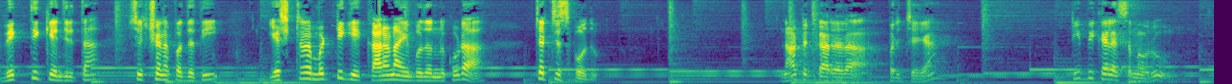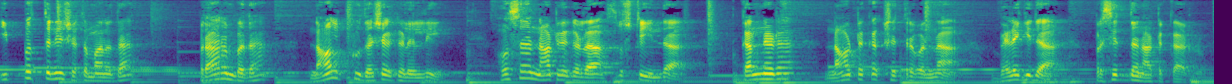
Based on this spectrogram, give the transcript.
ವ್ಯಕ್ತಿ ಕೇಂದ್ರಿತ ಶಿಕ್ಷಣ ಪದ್ಧತಿ ಎಷ್ಟರ ಮಟ್ಟಿಗೆ ಕಾರಣ ಎಂಬುದನ್ನು ಕೂಡ ಚರ್ಚಿಸಬಹುದು. ನಾಟಕಕಾರರ ಪರಿಚಯ ಟಿ ಪಿ ಕೈಲಾಸಂ ಅವರು ಇಪ್ಪತ್ತನೇ ಶತಮಾನದ ಪ್ರಾರಂಭದ ನಾಲ್ಕು ದಶಕಗಳಲ್ಲಿ ಹೊಸ ನಾಟಕಗಳ ಸೃಷ್ಟಿಯಿಂದ ಕನ್ನಡ ನಾಟಕ ಕ್ಷೇತ್ರವನ್ನ ಬೆಳಗಿದ ಪ್ರಸಿದ್ಧ ನಾಟಕಕಾರರು.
